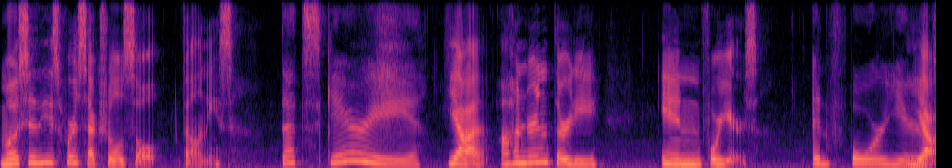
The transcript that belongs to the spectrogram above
Most of these were sexual assault felonies. That's scary. Yeah, 130 in four years. In four years. Yeah.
